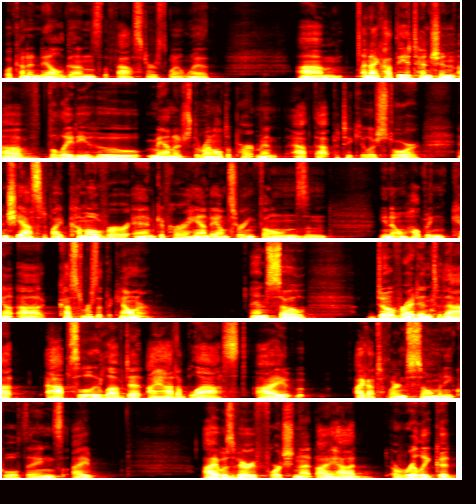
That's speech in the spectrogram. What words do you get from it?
what kind of nail guns the fasteners went with. Um, and I caught the attention of the lady who managed the rental department at that particular store, and she asked if I'd come over and give her a hand answering phones and, you know, helping ca- uh, customers at the counter. And so, dove right into that. Absolutely loved it. I had a blast. I, I got to learn so many cool things. I, I was very fortunate. I had a really good,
